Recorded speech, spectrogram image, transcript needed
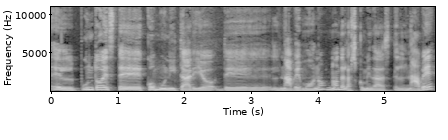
el, punto este comunitario del nave mono, ¿no? De las comidas del nave.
